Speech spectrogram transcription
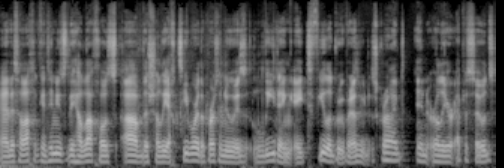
And this halacha continues the halachos of the Shaliach Tzibor, the person who is leading a tefillah group. And as we described in earlier episodes,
